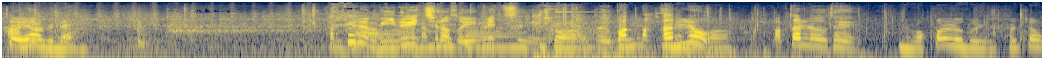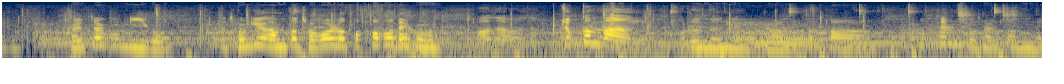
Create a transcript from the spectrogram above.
반인데? 그냥. 하필은 미드 위치라서 1, 2층이. 그니까 막, 막 달려. 막 달려도 돼. 막 달려도 이거 발자국 발자국이 이거. 또 저기 가면 또 저걸로 또 커버되고. 맞아 맞아. 조금만 고르면 음, 야 미쳤다. 토템도 잘 떴네.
